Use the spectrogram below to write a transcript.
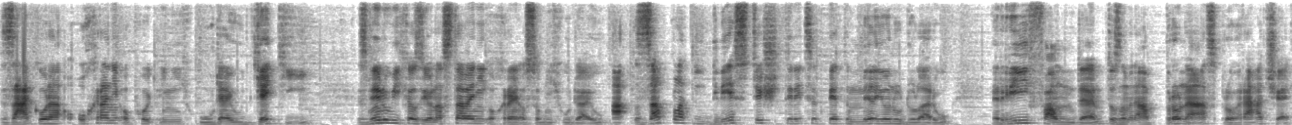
zákona o ochraně obchodních údajů dětí, změnu výchozího nastavení ochrany osobních údajů a zaplatí 245 milionů dolarů refundem, to znamená pro nás, pro hráče,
